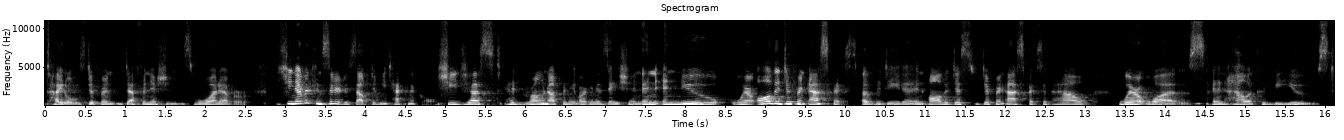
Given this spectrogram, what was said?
titles different definitions whatever she never considered herself to be technical she just had grown up in the organization and, and knew where all the different aspects of the data and all the dis- different aspects of how where it was and how it could be used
